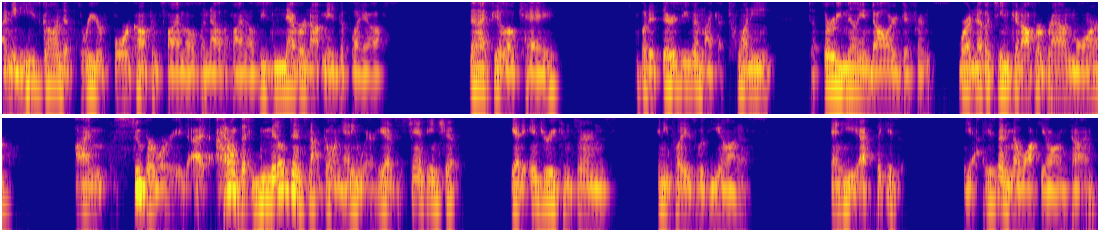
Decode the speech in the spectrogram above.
I mean, he's gone to three or four conference finals and now the finals. He's never not made the playoffs. Then I feel okay. But if there's even like a 20 to 30 million dollar difference where another team can offer Brown more, I'm super worried. I, I don't think Middleton's not going anywhere. He has his championship. He had injury concerns and he plays with Giannis. And he, I think he's yeah, he's been in Milwaukee a long time.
